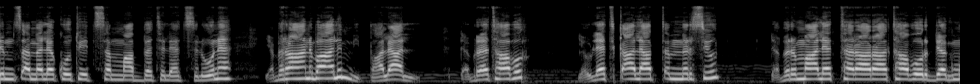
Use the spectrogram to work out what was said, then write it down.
ድምፀ መለኮቱ የተሰማበት ዕለት ስለሆነ የብርሃን በዓልም ይባላል። ደብረ ታቦር የሁለት ቃላት ጥምር ሲሆን ደብር ማለት ተራራ፣ ታቦር ደግሞ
